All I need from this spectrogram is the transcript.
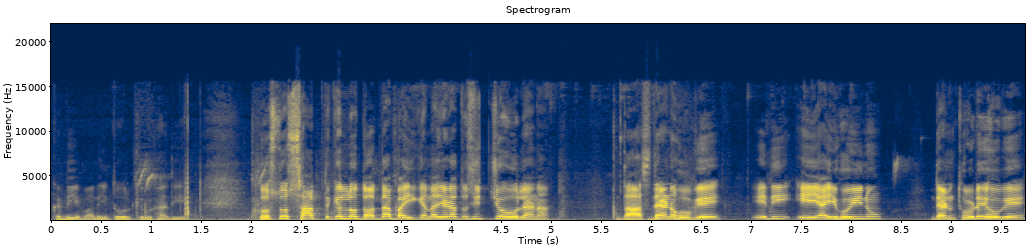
ਕੱਢੀ ਬਾੜੀ ਤੋੜ ਕੇ ਵਿਖਾ ਦਈਏ। ਦੋਸਤੋ 7 ਕਿਲੋ ਦੁੱਧ ਆ ਬਾਈ ਕਹਿੰਦਾ ਜਿਹੜਾ ਤੁਸੀਂ ਝੋ ਲੈਣਾ। 10 ਦਿਨ ਹੋ ਗਏ ਇਹਦੀ AI ਹੋਈ ਨੂੰ ਦਿਨ ਥੋੜੇ ਹੋ ਗਏ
